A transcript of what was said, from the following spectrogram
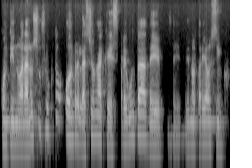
¿continuará el usufructo o en relación a qué es? Pregunta de, de, notariado 5.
